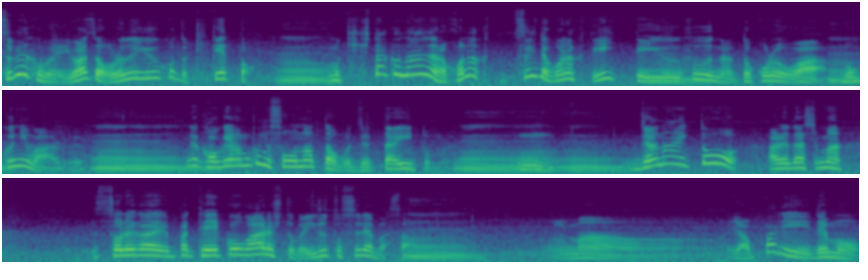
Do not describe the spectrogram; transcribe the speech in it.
つべこべ言わず俺の言うこと聞けと、うん。もう聞きたくないなら来なくてついてこなくていいっていう風なところはうん。僕にはある、うんで影山君もそうなった方が絶対いいと思うよ。うんじゃないとあれだしまあそれがやっぱり抵抗がある人がいるとすればさ、うん。まあやっぱりでも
